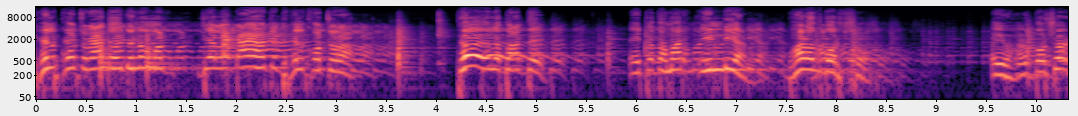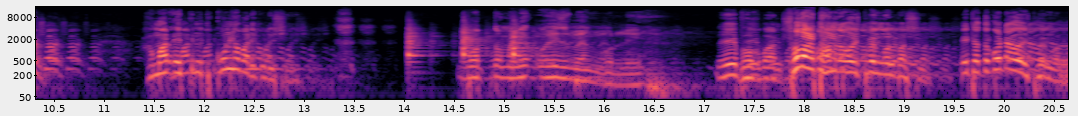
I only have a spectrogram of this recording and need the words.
ঢেল কচরা তো ওই জন্য আমার জেলাটায় হচ্ছে ঢেল কচরা। বাদ দে এটা তো আমার ইন্ডিয়ান ভারতবর্ষ। এই ভারতবর্ষ আমার এখানে কোন বাড়ি করেছি? বর্তমানে ওয়েস্ট বেঙ্গলে। এ ভগবান সবাই তো আমরা ওয়েস্ট বেঙ্গল বাসী এটা তো গোটা ওয়েস্ট বেঙ্গল।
